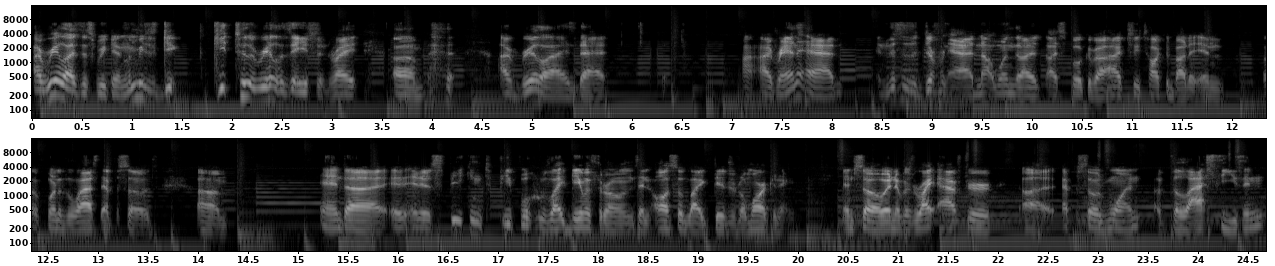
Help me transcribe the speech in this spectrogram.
I realized this weekend, let me just get get to the realization, right? Um, I realized that I, I, ran an ad, and this is a different ad, not one that I, I spoke about. I actually talked about it in uh, one of the last episodes. Um, and uh, it, it is speaking to people who like Game of Thrones and also like digital marketing. And so, and it was right after uh, episode one of the last season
